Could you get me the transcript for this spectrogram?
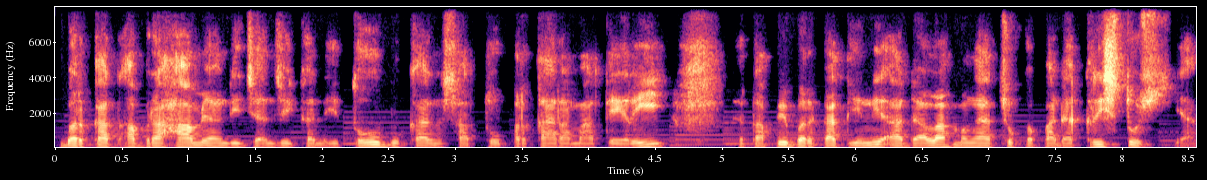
berkat Abraham yang dijanjikan itu bukan satu perkara materi, tetapi berkat ini adalah mengacu kepada Kristus ya.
